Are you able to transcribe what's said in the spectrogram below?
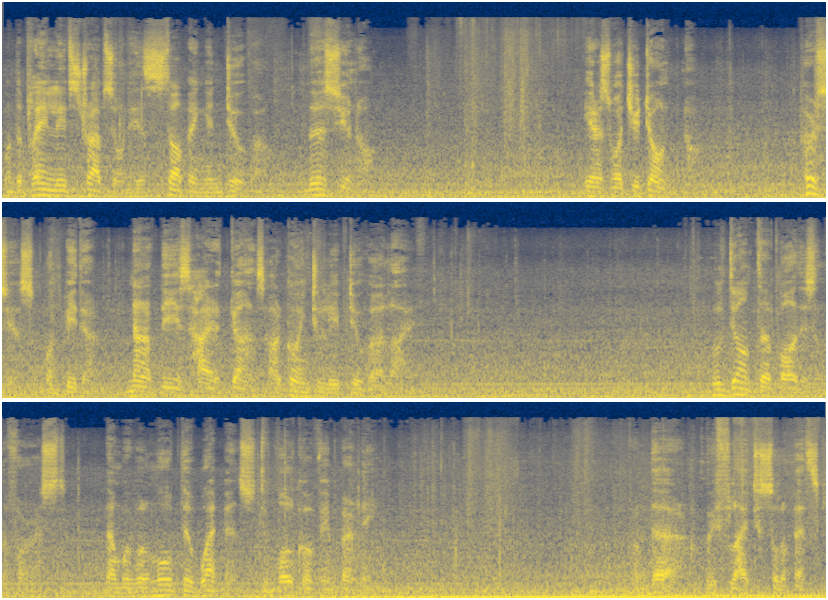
When the plane leaves Trabzon, he's stopping in Duga. This you know. Here's what you don't know. Perseus won't be there. None of these hired guns are going to leave Duga alive. We'll dump their bodies in the forest. Then we will move the weapons to Volkov in Berlin. From there, we fly to Solovetsky.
